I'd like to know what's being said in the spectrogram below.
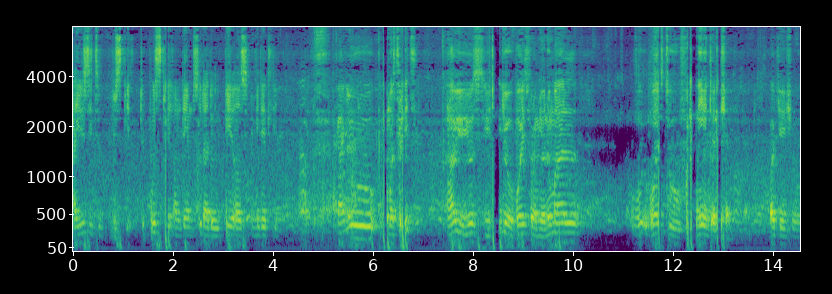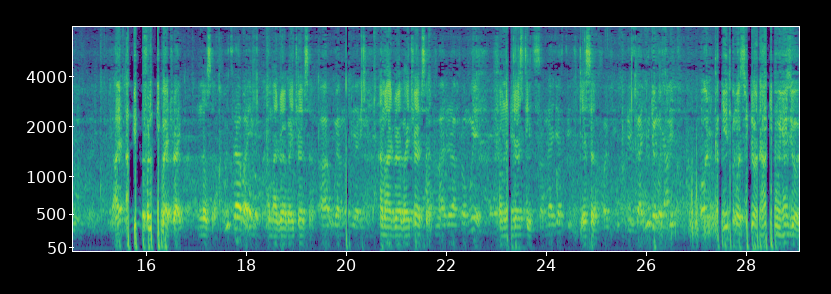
I use it to put skill, to put skill on them so that they will pay us immediately. Can you demonstrate how you use, you change your voice from your normal voice to Fulani intonation? Okay, you should. Are, are you Fulani by tribe? No, sir. Which tribe are you? I'm Adra by tribe, sir. Uh, we are not hearing you. I'm Adra by tribe, sir. Adra from where? From Niger State. From Niger State. Yes, sir. Okay. Please, can you demonstrate? Or can you demonstrate on how you use your,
